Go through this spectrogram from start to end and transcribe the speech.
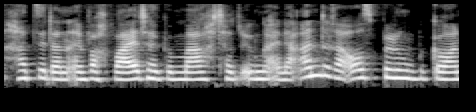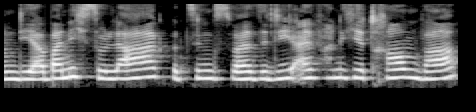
hat sie dann einfach weitergemacht, hat irgendeine andere Ausbildung begonnen, die aber nicht so lag, beziehungsweise die einfach nicht ihr Traum war.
